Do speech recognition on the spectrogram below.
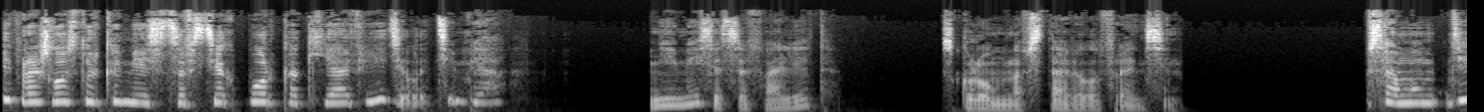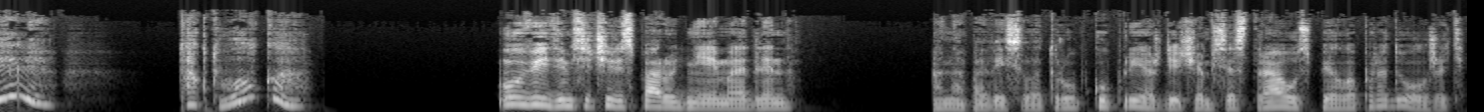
И прошло столько месяцев с тех пор, как я видела тебя. Не месяцев, а лет, — скромно вставила Фрэнсин. В самом деле? Так долго? Увидимся через пару дней, Мэдлин. Она повесила трубку, прежде чем сестра успела продолжить,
